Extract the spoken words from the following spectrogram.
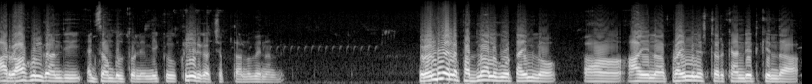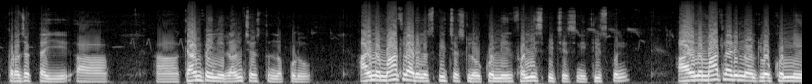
ఆ రాహుల్ గాంధీ ఎగ్జాంపుల్తోనే మీకు క్లియర్గా చెప్తాను వినండి. రెండు వేల పద్నాలుగు టైంలో ఆయన ప్రైమ్ మినిస్టర్ క్యాండిడేట్ కింద ప్రొజెక్ట్ అయ్యి క్యాంపెయిన్ రన్ చేస్తున్నప్పుడు ఆయన మాట్లాడిన స్పీచెస్లో కొన్ని ఫన్నీ స్పీచెస్ని తీసుకొని ఆయన మాట్లాడిన దాంట్లో కొన్ని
